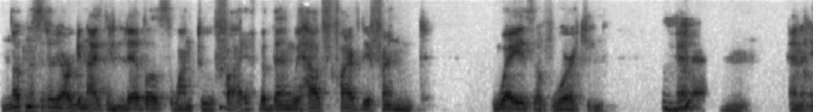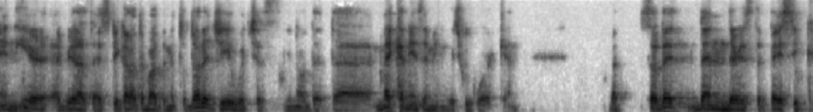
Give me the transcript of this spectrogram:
not necessarily organized in levels one to five, but then we have five different ways of working. Mm-hmm. Um, and in here, I realized I speak a lot about the methodology, which is you know the, the mechanism in which we work, and but so that, then there is the basic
